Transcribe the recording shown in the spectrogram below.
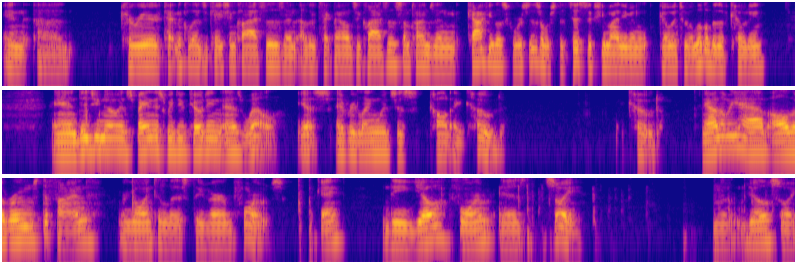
in uh, career technical education classes and other technology classes. Sometimes in calculus courses or statistics, you might even go into a little bit of coding. And did you know in Spanish we do coding as well? Yes, every language is called a code. Code. Now that we have all the rooms defined, we're going to list the verb forms. Okay. The yo form is soy. Yo soy.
